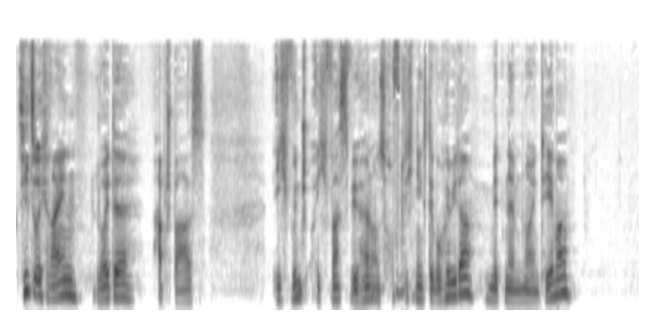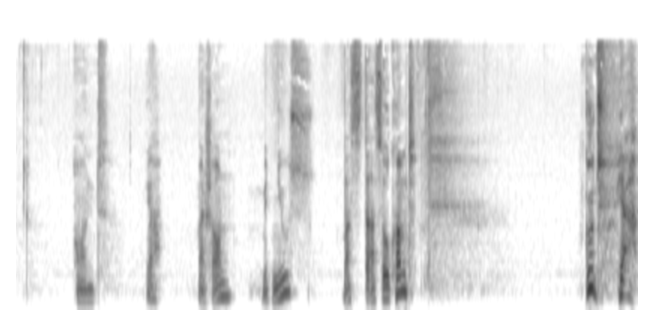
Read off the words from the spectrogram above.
Zieht's euch rein, Leute, habt Spaß. Ich wünsche euch was. Wir hören uns hoffentlich nächste Woche wieder mit einem neuen Thema. Und mal schauen mit News, was da so kommt. Gut, ja,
